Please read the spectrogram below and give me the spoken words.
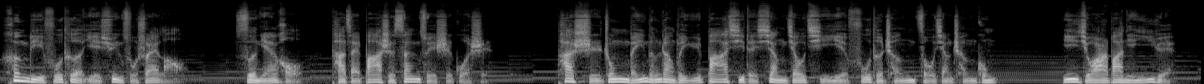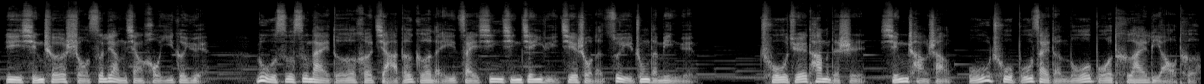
亨利·福特也迅速衰老，四年后他在八十三岁时过世。他始终没能让位于巴西的橡胶企业福特城走向成功。一九二八年一月，A 型车首次亮相后一个月，露丝·斯奈德和贾德·格雷在新兴监狱接受了最终的命运。处决他们的是刑场上无处不在的罗伯特·埃利奥特。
